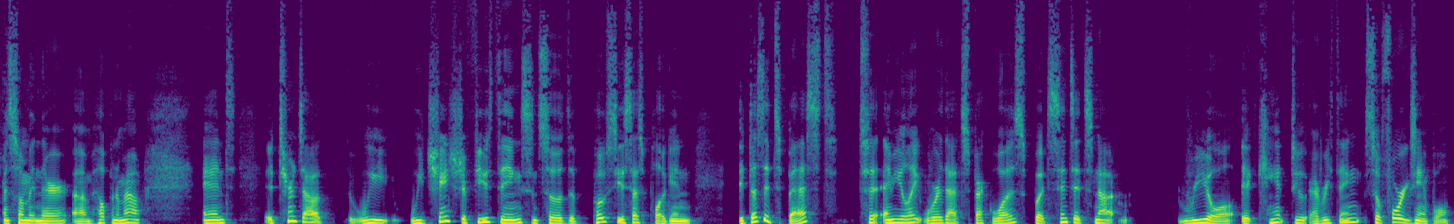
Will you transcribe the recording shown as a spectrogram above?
and so I'm in there um, helping them out, and it turns out we we changed a few things, and so the PostCSS plugin it does its best to emulate where that spec was, but since it's not real, it can't do everything. So, for example,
